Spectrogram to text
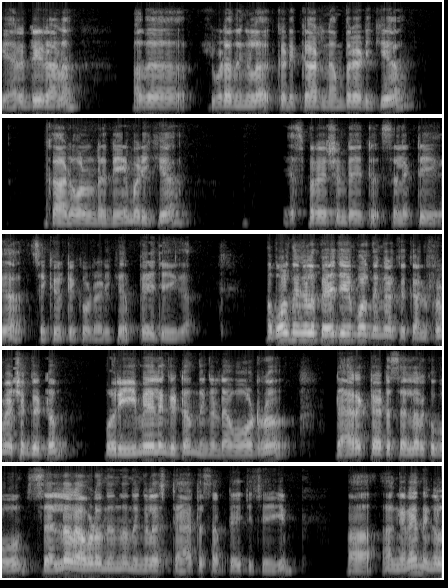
ഗ്യാരണ്ടീഡ് ആണ്. അത് ഇവിടെ നിങ്ങൾ ക്രെഡിറ്റ് കാർഡ് നമ്പർ അടിക്കുക കാർഡ് ഹോൾഡറിന്റെ നെയിം അടിക്കുക എക്സ്പിറേഷൻ ഡേറ്റ് സെലക്ട് ചെയ്യുക സെക്യൂരിറ്റി കോഡ് അടിക്കുക പേ ചെയ്യുക. അപ്പോൾ നിങ്ങൾ പേ ചെയ്യുമ്പോൾ നിങ്ങൾക്ക് കൺഫർമേഷൻ കിട്ടും. ഒരു ഇമെയിലും കിട്ടും. നിങ്ങളുടെ ഓർഡർ ഡയറക്റ്റ് ആയിട്ട് സെല്ലർക്ക് പോകും. സെല്ലർ അവിടെ നിന്ന് നിങ്ങളെ സ്റ്റാറ്റസ് അപ്ഡേറ്റ് ചെയ്യും. അങ്ങനെ നിങ്ങൾ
